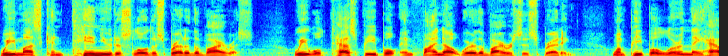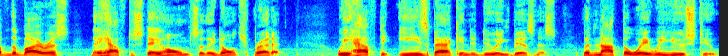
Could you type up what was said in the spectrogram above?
We must continue to slow the spread of the virus. We will test people and find out where the virus is spreading. When people learn they have the virus, they have to stay home so they don't spread it. We have to ease back into doing business, but not the way we used to.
